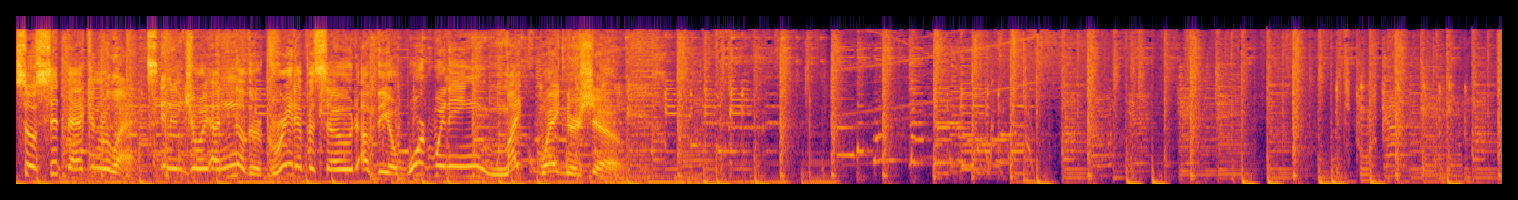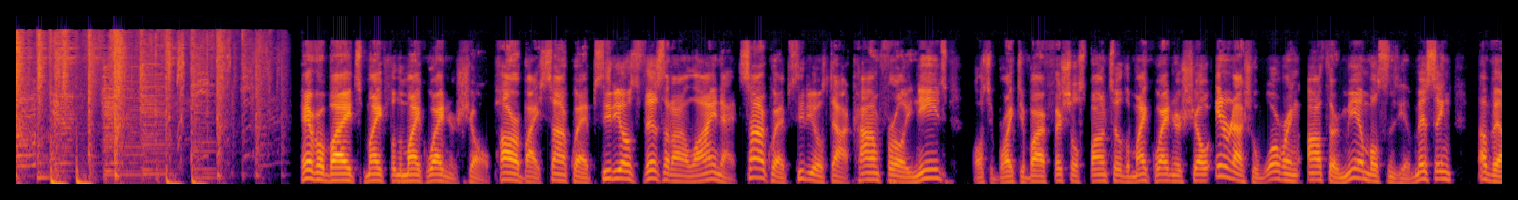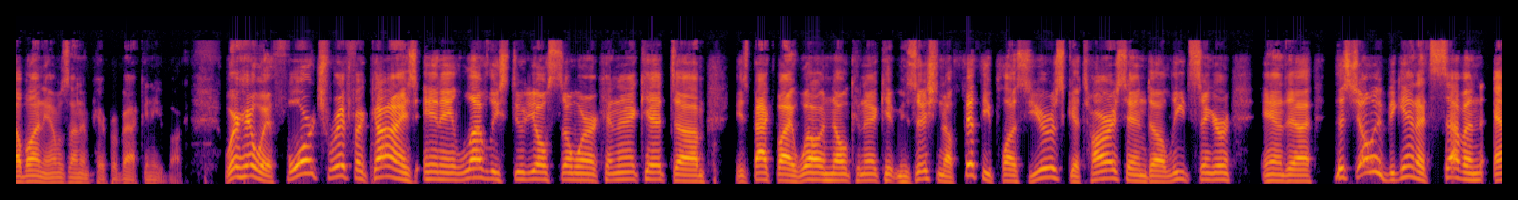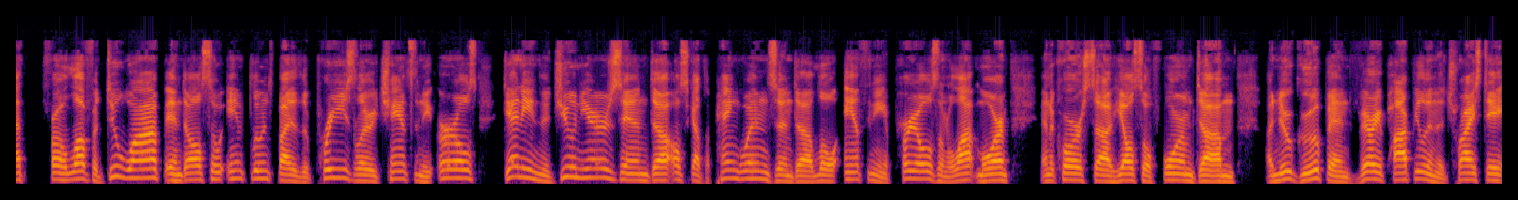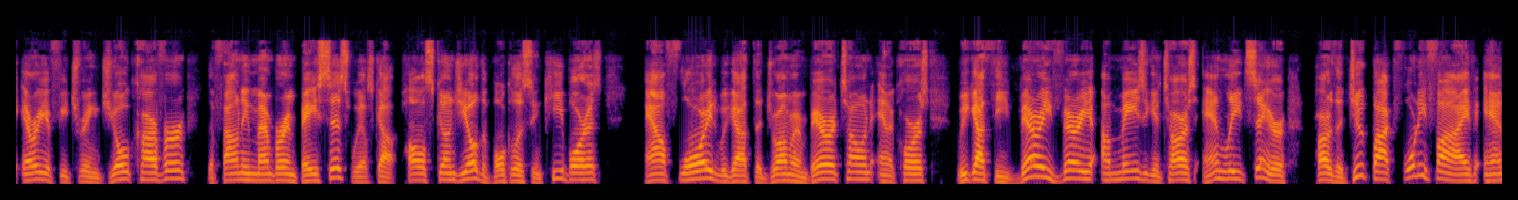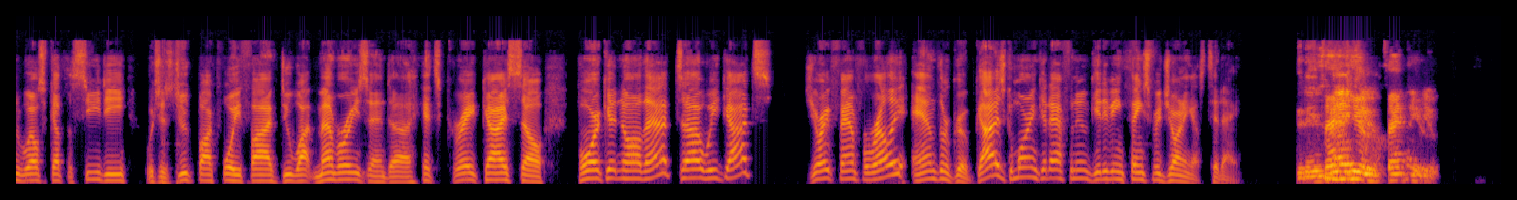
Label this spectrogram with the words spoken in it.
So sit back and relax and enjoy another great episode of the award winning Mike Wagner Show. Hey everybody, it's Mike from the Mike Wagner Show, powered by SonicWeb Studios. Visit online at sonicwebstudios.com for all your needs. Also brought to you by official sponsor of the Mike Wagner Show, international warring author Mian Mohsin Zia Missing, available on Amazon and paperback and ebook. We're here with four terrific guys in a lovely studio somewhere in Connecticut. Um, he's backed by a well-known Connecticut musician of 50 plus years, guitarist and uh, lead singer. And uh, this gentleman began at seven at for a love for doo wop and also influenced by the Duprees, Larry Chance and the Earls, Danny and the Juniors, and uh, also got the Penguins and uh, little Anthony Imperials and a lot more. And of course, uh, he also formed um, a new group and very popular in the tri state area featuring Joe Carver, the founding member and bassist. We also got Paul Scungio, the vocalist and keyboardist. Al Floyd, we got the drummer and baritone, and of course, we got the very, very amazing guitarist and lead singer, part of the Jukebox 45, and we also got the CD, which is Jukebox 45 Doo-Wop Memories, and uh, it's great, guys. So, for getting all that, uh, we got Jerry Fanfarelli and the group. Guys, good morning, good afternoon, good evening. Thanks for joining us today. Good evening. Thank, Thank you. you. Thank you.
